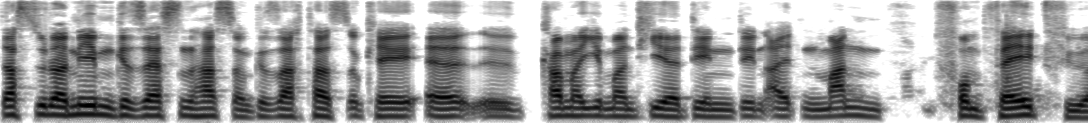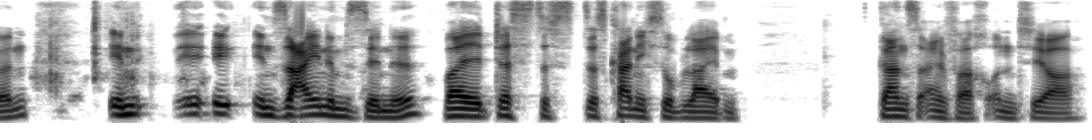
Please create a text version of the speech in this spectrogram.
dass du daneben gesessen hast und gesagt hast, okay, äh, äh kann mal jemand hier den, den alten Mann vom Feld führen? In, in, in seinem Sinne, weil das, das, das kann nicht so bleiben. Ganz einfach. Und ja,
